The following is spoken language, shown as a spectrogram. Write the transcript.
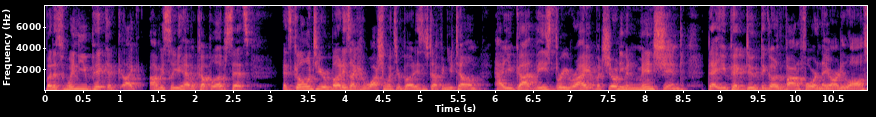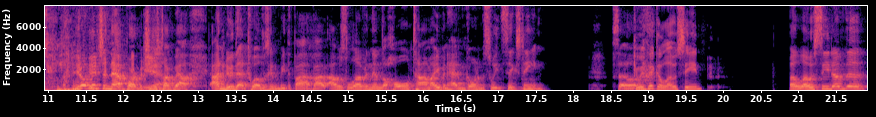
but it's when you pick a like obviously you have a couple upsets. It's going to your buddies like you're watching with your buddies and stuff, and you tell them how you got these three right, but you don't even mention that you picked Duke to go to the Final Four and they already lost. You don't mention that part, but you just talk about. I knew that 12 was going to beat the five. I, I was loving them the whole time. I even had them going to the Sweet 16. So Can we pick a low seed? a low seed of the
